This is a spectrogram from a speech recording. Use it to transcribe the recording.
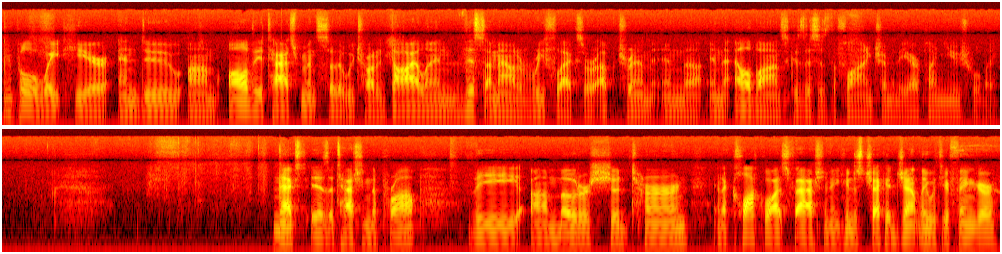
we put a little weight here and do um, all the attachments so that we try to dial in this amount of reflex or up trim in the in the elevons because this is the flying trim of the airplane usually. Next is attaching the prop. The um, motor should turn in a clockwise fashion. You can just check it gently with your finger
